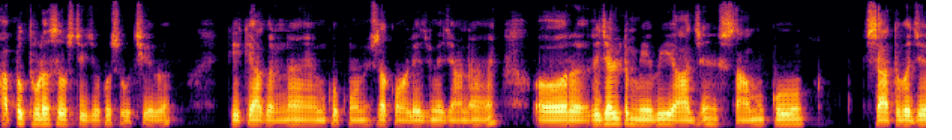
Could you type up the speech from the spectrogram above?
आप लोग थोड़ा सा उस चीज़ों को सोचिएगा कि क्या करना है, हमको कौन सा कॉलेज में जाना है। और रिज़ल्ट में भी आज शाम को सात बजे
